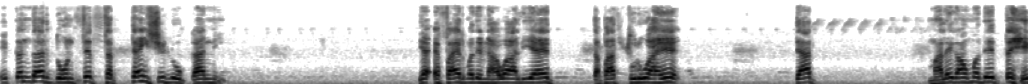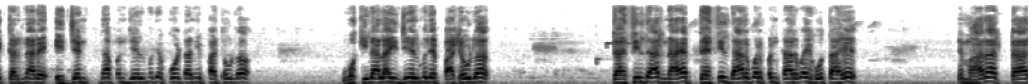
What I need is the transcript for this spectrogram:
एकंदर दोनशे सत्याऐंशी लोकांनी या एफ आय आरमध्ये नावं आली आहेत. तपास सुरू आहे. त्यात मालेगावमध्ये तर हे करणारे एजंटना पण जेलमध्ये कोर्टाने पाठवलं. वकिलालाही जेलमध्ये पाठवलं. तहसीलदार नायब तहसीलदारवर पण कारवाई होत आहे. ते महाराष्ट्रात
